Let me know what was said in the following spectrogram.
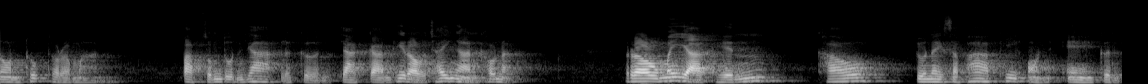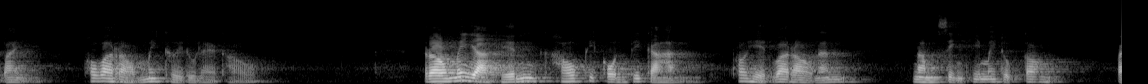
นอนทุกข์ทรมาน ปรับสมดุลยากเหลือเกิน จากการที่เราใช้งานเขาหนัก เราไม่อยากเห็นเขาอยู่ในสภาพที่อ่อนแอเกินไป เพราะว่าเราไม่เคยดูแลเขา เราไม่อยากเห็นเขาพิกลพิการ เพราะเหตุว่าเรานั้นนำสิ่งที่ไม่ถูกต้องไป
